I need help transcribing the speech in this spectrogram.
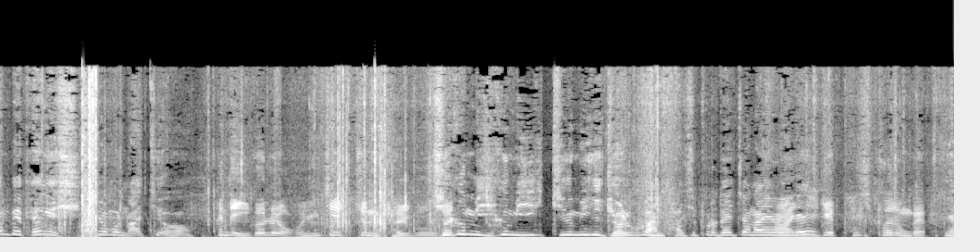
300평에 10kg면 맞죠. 근데 이거를 언제쯤 결국가 지금 지금 이 지금 이게 결국 한 80% 됐잖아요. 아, 이게. 이게 80%인가요? 예.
